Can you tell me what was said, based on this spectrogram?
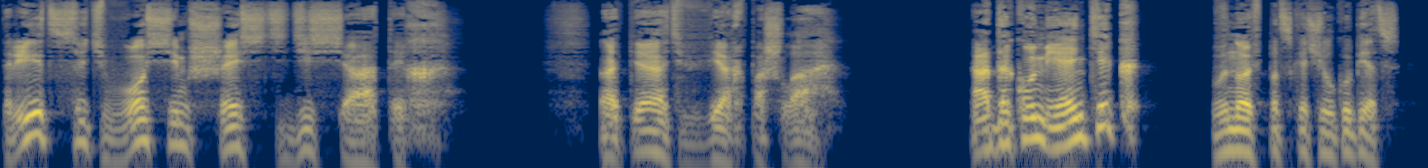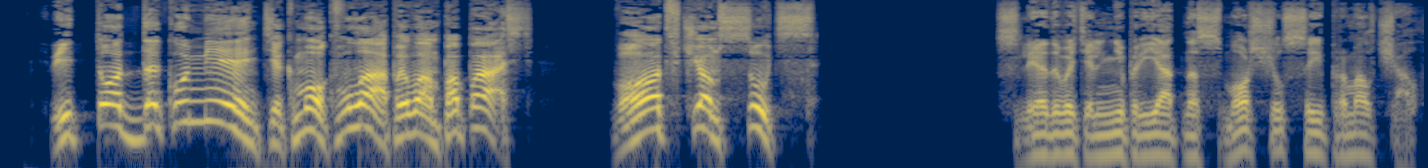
Тридцать восемь шесть десятых. Опять вверх пошла. — А документик? — вновь подскочил купец. — Ведь тот документик мог в лапы вам попасть. Вот в чем суть. Следователь неприятно сморщился и промолчал.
